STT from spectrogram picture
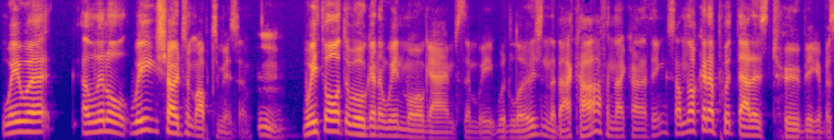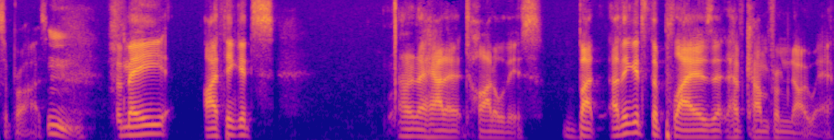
we were a little we showed some optimism. Mm. We thought that we were going to win more games than we would lose in the back half and that kind of thing. So I'm not going to put that as too big of a surprise. Mm. For me, I think it's I don't know how to title this, but I think it's the players that have come from nowhere.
